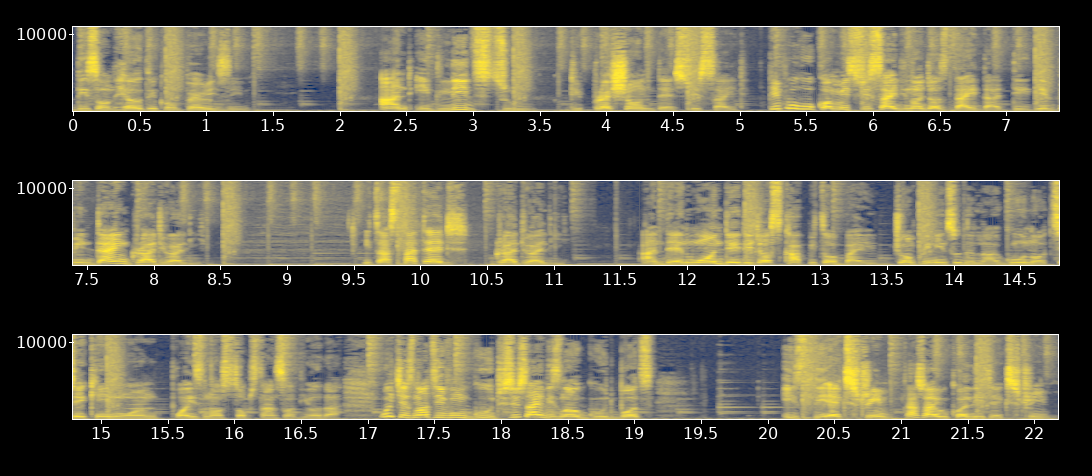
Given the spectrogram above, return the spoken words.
this unhealthy comparison. And it leads to depression, then suicide. People who commit suicide did not just die that day, they've been dying gradually. It has started gradually. And then one day they just cap it up by jumping into the lagoon or taking one poisonous substance or the other, which is not even good. Suicide is not good, but it's the extreme. That's why we call it extreme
